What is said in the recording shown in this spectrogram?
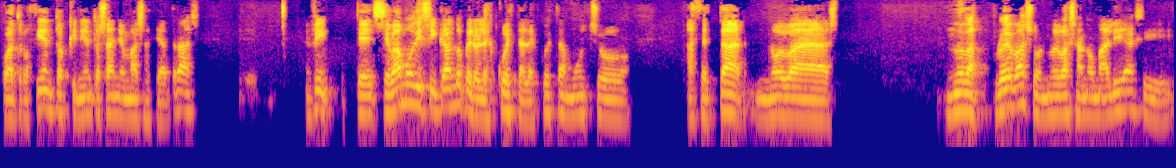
400, 500 años más hacia atrás. En fin, que se va modificando, pero les cuesta, les cuesta mucho aceptar nuevas, nuevas pruebas o nuevas anomalías y,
